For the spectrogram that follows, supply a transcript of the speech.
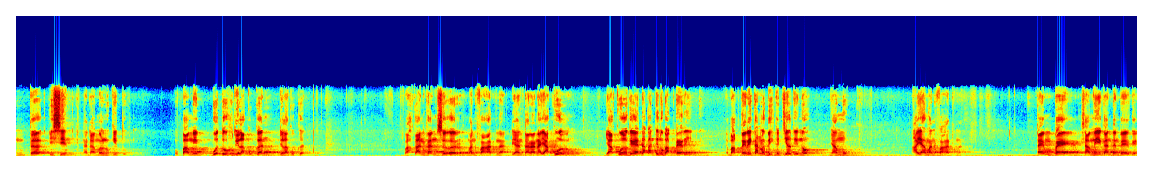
hente izin ngadamel nu kitu. Upami butuh dilakukan dilakukan. Bahkan kan seueur manfaatna di antaranya yakul yakul ge kan tinu bakteri. Ya, bakteri kan lebih kecil tinu nyamuk. Ayah manfaatna. Tempe sami kan tempe ge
